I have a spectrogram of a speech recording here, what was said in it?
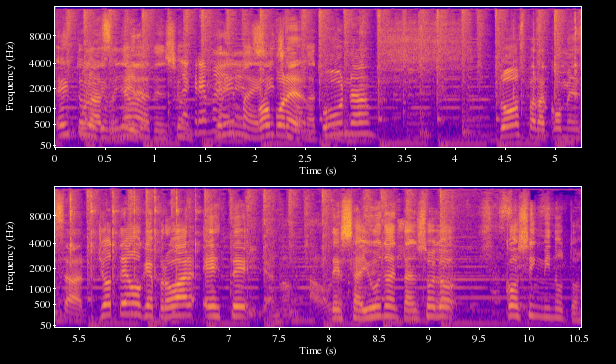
esto es lo que me llama la atención. La crema de leche. de Vamos a poner una, dos para comenzar. Yo tengo que probar este desayuno en tan solo cosing minutos.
